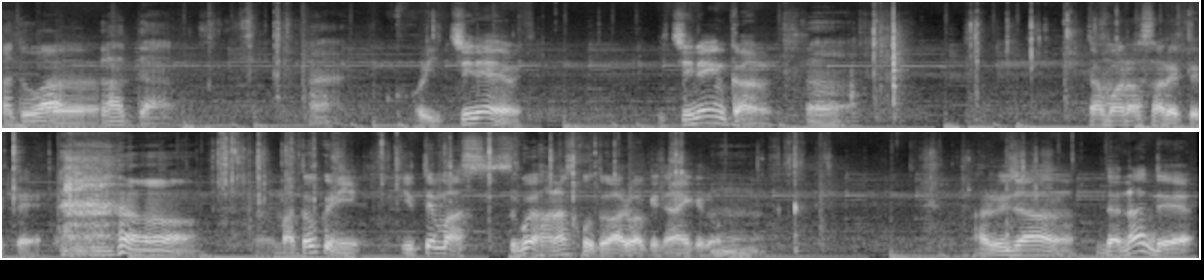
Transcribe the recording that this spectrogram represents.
角はラダ。はい。これ1年1年間うん。黙らされてて、まあ、特に言ってまあすごい話すことがあるわけじゃないけど、うん。アルジャーノンだなんで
